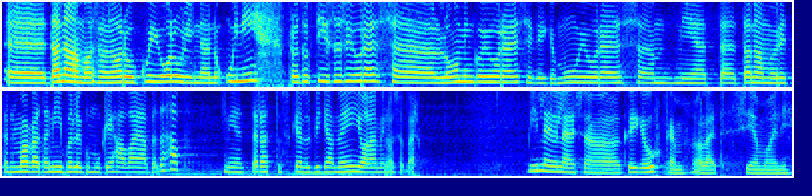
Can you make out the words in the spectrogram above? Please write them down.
täna ma saan aru, kui oluline on uni produktiivsuse juures, eh, loomingu juures ja kõige muu juures, eh, nii et täna ma üritan magada nii palju, kui mu keha vajab ja tahab, nii et äratuskell pigem ei ole minu sõber. mille üle sa kõige uhkem oled siiamaani?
